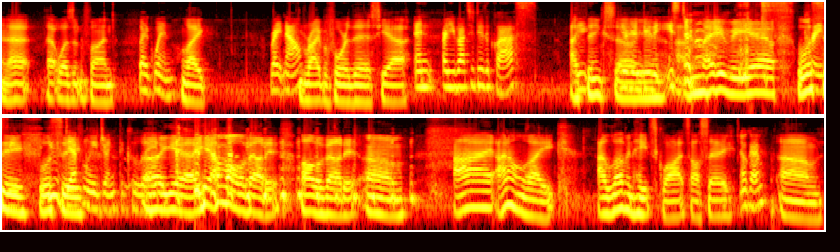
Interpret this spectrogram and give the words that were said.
and that that wasn't fun. Like when? Like Right now? right before this, yeah. And are you about to do the class? I You- think so. you're gonna do the. Easter? Uh, maybe, yeah. We'll Crazy. see. We'll see. you see. definitely drank the Kool Aid. Uh, yeah, yeah, I'm all about it. All about it. Um, I I don't like. I love and hate squats. I'll say. Okay. Um,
